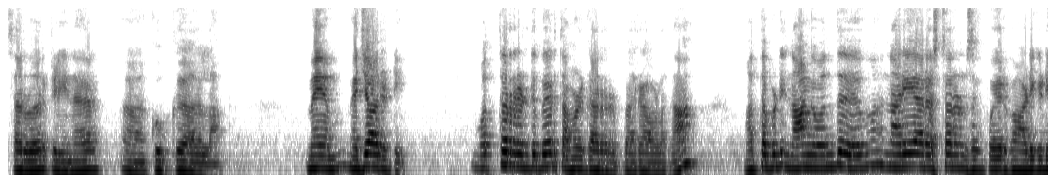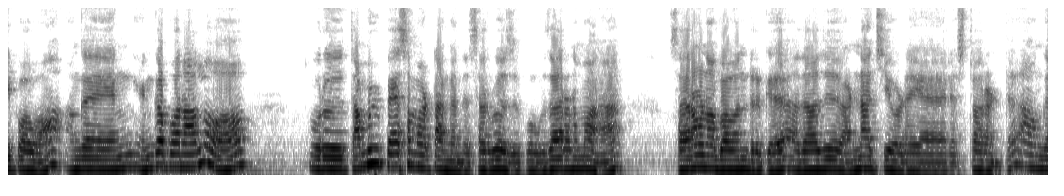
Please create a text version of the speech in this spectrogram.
சர்வர் கிளீனர் குக்கு அதெல்லாம். மே மெஜாரிட்டி ஒருத்தர் ரெண்டு பேர் தமிழ்காரர் இருப்பார் அவ்வளோதான் மற்றபடி நாங்கள் வந்து நிறையா ரெஸ்டாரண்ட்ஸுக்கு போயிருக்கோம் அடிக்கடி போவோம். அங்கே எங் எங்கே போனாலும் ஒரு தமிழ் பேச மாட்டாங்க அந்த சர்வர்ஸ் இப்போ உதாரணமாக சரவண பவன் இருக்குது அதாவது அண்ணாச்சியோடைய ரெஸ்டாரண்ட்டு அவங்க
